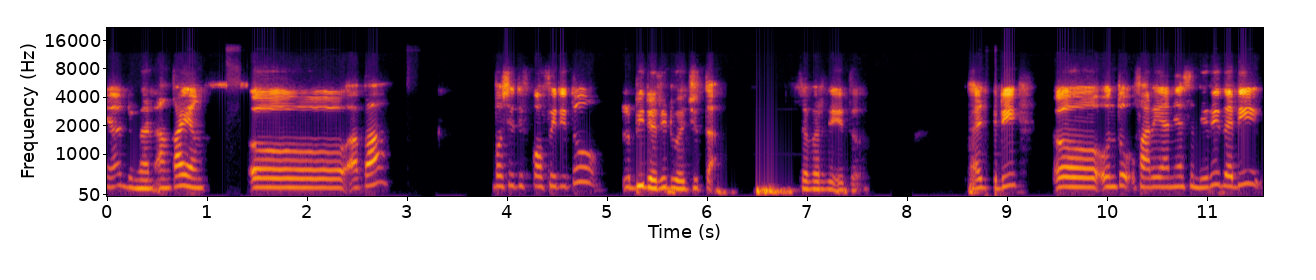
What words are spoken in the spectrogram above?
ya dengan angka yang uh, apa positif COVID itu lebih dari 2 juta seperti itu. Nah, jadi uh, untuk variannya sendiri tadi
